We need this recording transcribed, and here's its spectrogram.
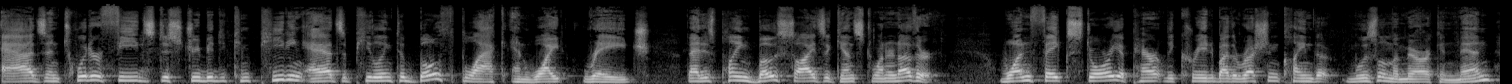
ads and Twitter feeds distributed competing ads appealing to both black and white rage, that is, playing both sides against one another. One fake story, apparently created by the Russian, claimed that Muslim American men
